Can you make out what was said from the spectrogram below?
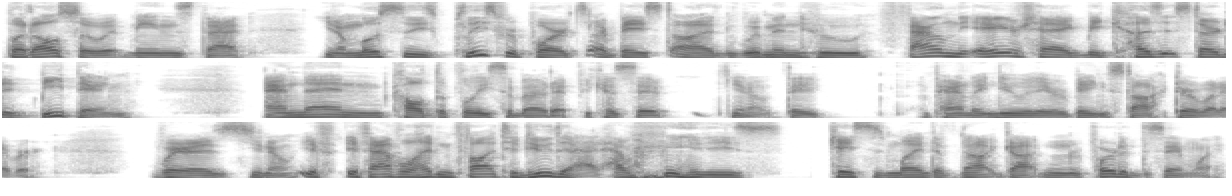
But also it means that you know most of these police reports are based on women who found the AirTag because it started beeping, and then called the police about it because it you know they apparently knew they were being stalked or whatever. Whereas, you know, if, if Apple hadn't thought to do that, how many of these cases might have not gotten reported the same way?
